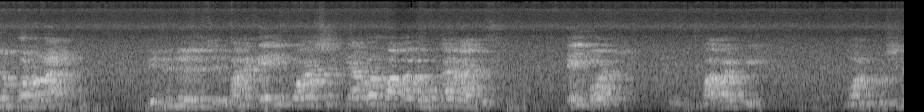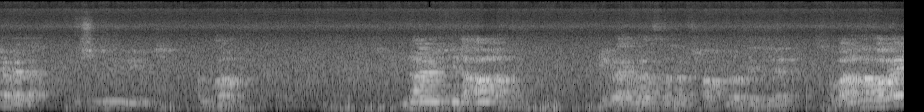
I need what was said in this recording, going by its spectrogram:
বিভিন্ন বর্ণনা বিভিন্ন এসেছে। মানে এই বয়সে কেবল বাবা হুকায় রাখতেছে। এই বয়স। বাবার কি? মন খুশি না বেদা? স্বপ্ন দেখলেন। বলে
